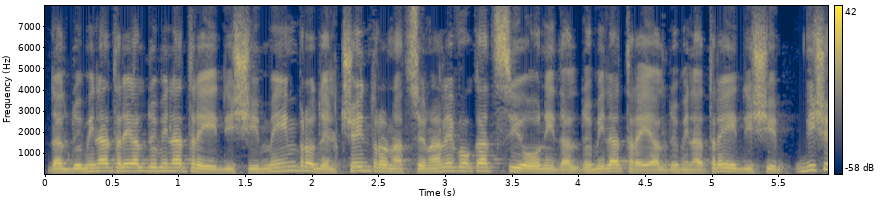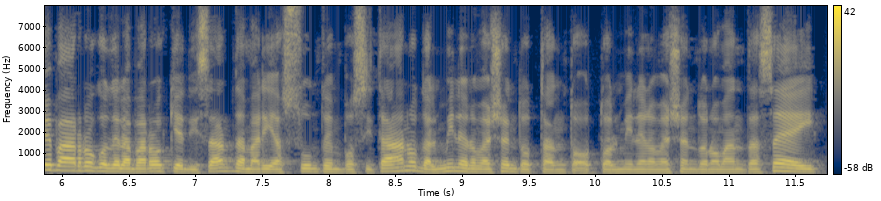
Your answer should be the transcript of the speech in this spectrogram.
dal 2003 al 2013, membro del Centro Nazionale Vocazioni dal 2003 al 2013, viceparroco della parrocchia di Santa Maria Assunta in Positano dal 1988 al 1996,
